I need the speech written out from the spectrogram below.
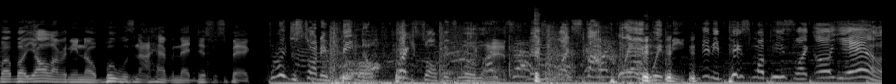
But but y'all already know Buu was not having that disrespect. So we just started beating the brakes off his little ass. Man was like, stop playing with me. then he picks my piece like, oh yeah,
